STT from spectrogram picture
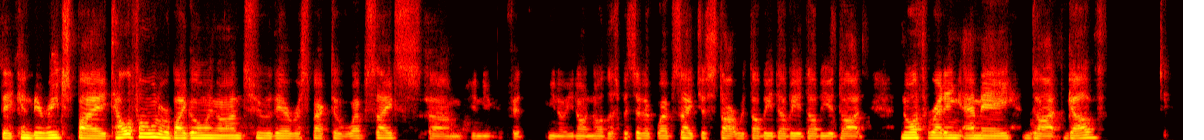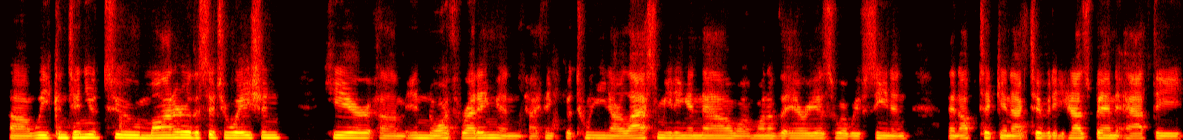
They can be reached by telephone or by going on to their respective websites. Um, And if it, you know, you don't know the specific website, just start with www northreadingma.gov. Uh, we continue to monitor the situation here um, in North Reading, and I think between our last meeting and now, uh, one of the areas where we've seen an, an uptick in activity has been at the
